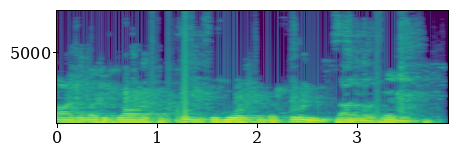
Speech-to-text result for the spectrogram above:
5'11 guard from Queens, New York, number three, Tyler Hammond.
